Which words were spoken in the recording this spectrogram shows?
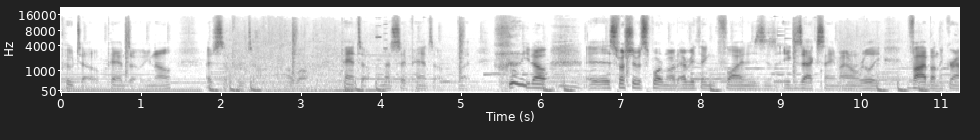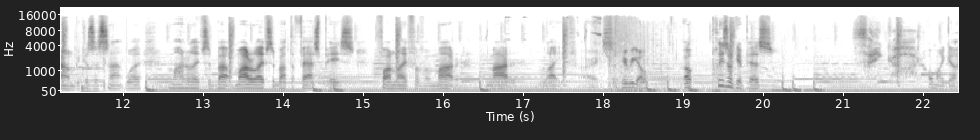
Puto Panto you know I just said Puto oh well Panto I'm not say Panto but you know, especially with sport mode, everything flying is exact same. I don't really vibe on the ground because it's not what modder life's about. Modder life's about the fast pace, fun life of a modder, modder life. All right, so here we go. Oh, please don't get pissed. Thank God. Oh my God.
